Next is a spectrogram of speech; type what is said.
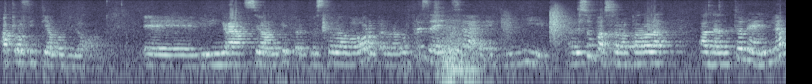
approfittiamo di loro. E vi ringrazio anche per questo lavoro, per la loro presenza e quindi adesso passo la parola ad Antonella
